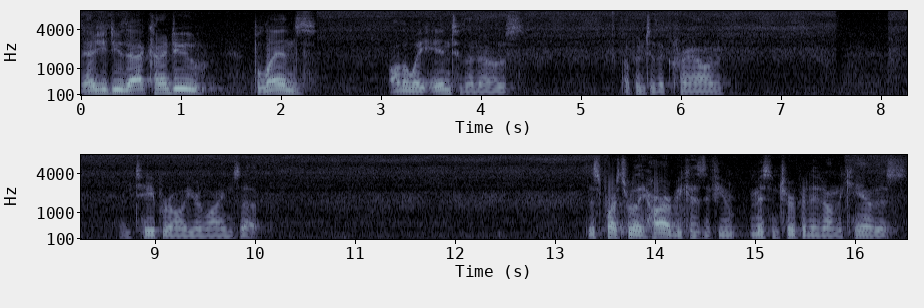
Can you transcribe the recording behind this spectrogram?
as you do that, kind of do blends all the way into the nose, up into the crown, and taper all your lines up. This part's really hard because if you misinterpret it on the canvas,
